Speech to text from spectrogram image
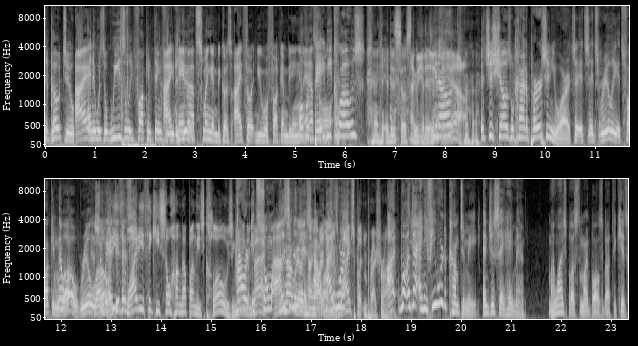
you. to go to, I- and it was a weaselly fucking thing for I you to do. I came out swinging because I thought you were fucking being an over asshole. baby clothes. it is so I stupid, mean, isn't you it? know, yeah. it just shows what kind of person you are. It's it's it's really it's fucking No, low, well, real Shuli, low. Why do, you did think, why do you think he's so hung up on these clothes and Howard, getting them back? so much. I'm Listen not to really this, hung up Howard. on I I think his wife's putting pressure on. Him. well, and if he were to come to me and just say, "Hey, man." My wife's busting my balls about the kids.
